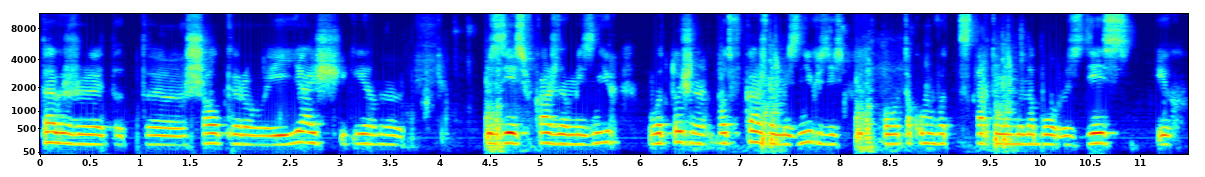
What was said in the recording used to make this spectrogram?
Также этот э, шалкеровые ящики, ну, здесь в каждом из них, вот точно, вот в каждом из них здесь по вот такому вот стартовому набору, здесь их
